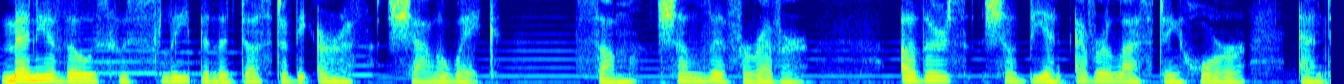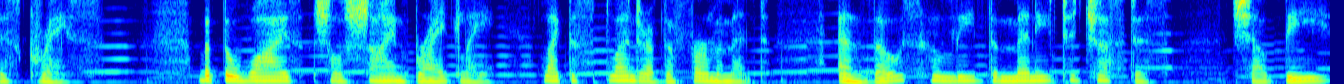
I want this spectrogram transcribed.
Many of those who sleep in the dust of the earth shall awake. Some shall live forever, others shall be an everlasting horror and disgrace. But the wise shall shine brightly, like the splendor of the firmament, and those who lead the many to justice shall be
